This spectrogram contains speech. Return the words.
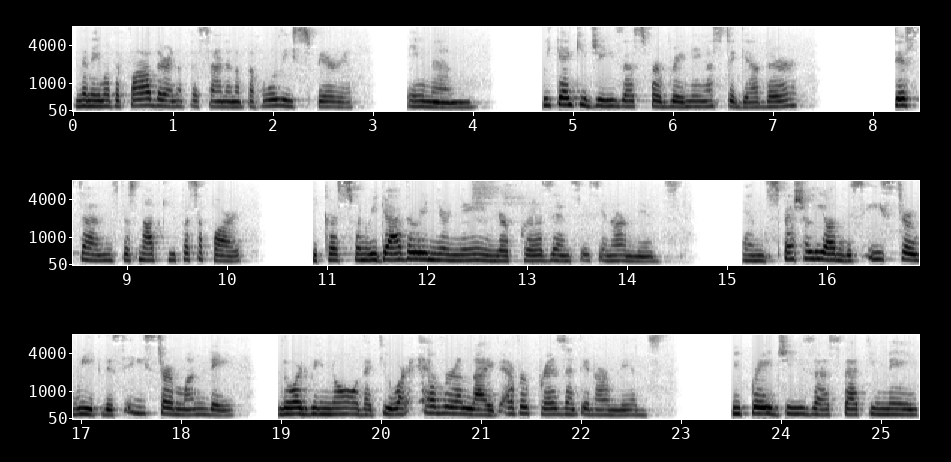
In the name of the Father, and of the Son, and of the Holy Spirit. Amen. We thank you, Jesus, for bringing us together. Distance does not keep us apart because when we gather in your name, your presence is in our midst. And especially on this Easter week, this Easter Monday, Lord, we know that you are ever alive, ever present in our midst. We pray, Jesus, that you may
